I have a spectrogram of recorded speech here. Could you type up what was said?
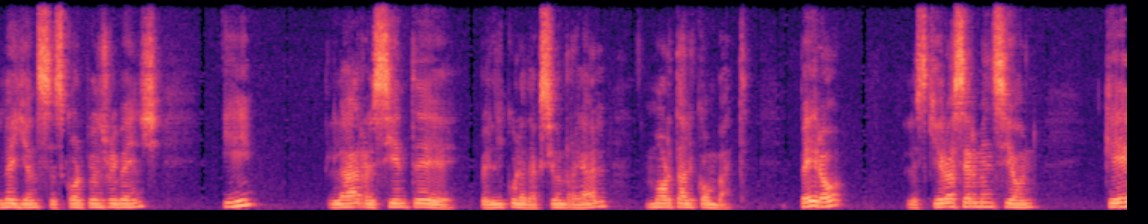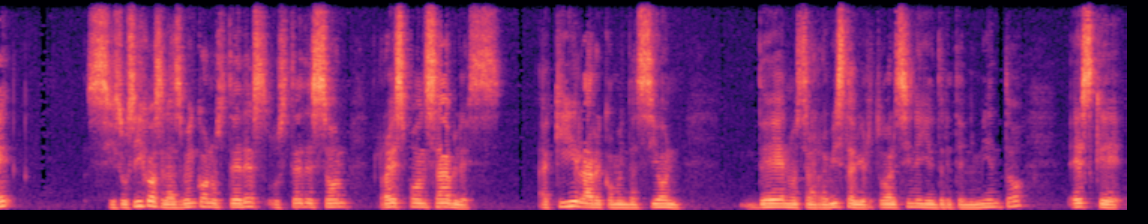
Legends Scorpion's Revenge y la reciente película de acción real Mortal Kombat. Pero les quiero hacer mención que si sus hijos las ven con ustedes, ustedes son responsables. Aquí la recomendación de nuestra revista virtual Cine y Entretenimiento es que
